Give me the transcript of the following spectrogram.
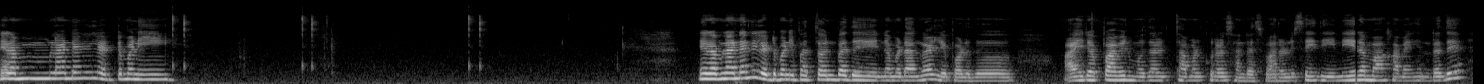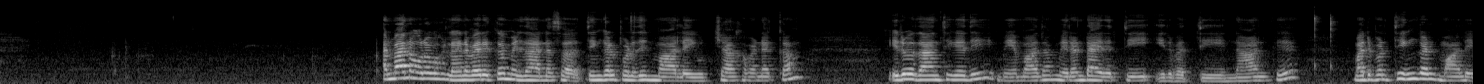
நேரம் லண்டனில் எட்டு மணி. நேரம் லண்டனில் எட்டு மணி பத்தொன்பது நிமிடங்கள். இப்பொழுது ஐரோப்பாவின் முதல் தமிழ் குரல் சண்டை வானொலி செய்தி நேரமாக அமைகின்றது. அன்பான உறவுகள் அனைவருக்கும் இதான திங்கள் பொழுதின் மாலை உற்சாக வணக்கம். இருபதாம் தேதி மே மாதம் இரண்டாயிரத்தி இருபத்தி நான்கு. மற்றும் திங்கள் மாலை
